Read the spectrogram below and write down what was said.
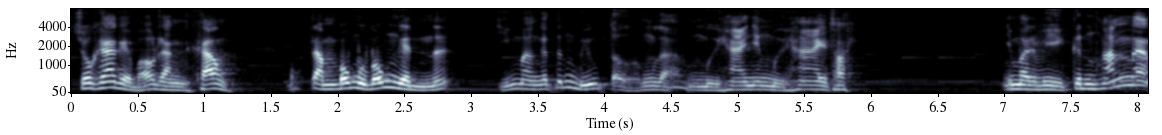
Số khác thì bảo rằng không, 144.000 á, chỉ mang cái tính biểu tượng là 12 nhân 12 thôi. Nhưng mà vì kinh thánh á,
